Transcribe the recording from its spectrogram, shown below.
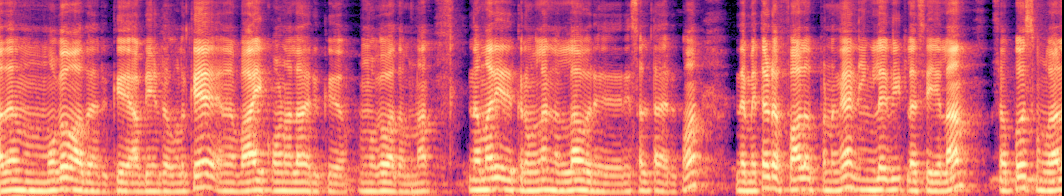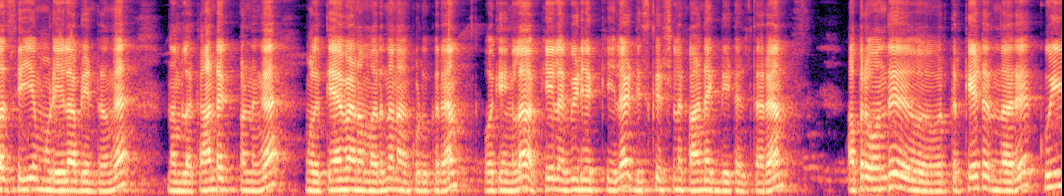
அது முகவாதம் இருக்குது அப்படின்றவங்களுக்கு வாய் கோணலாக இருக்குது முகவாதம்னா இந்த மாதிரி இருக்கிறவங்களாம் நல்லா ஒரு ரிசல்ட்டாக இருக்கும். இந்த மெத்தடை ஃபாலோ பண்ணுங்கள் நீங்களே வீட்டில் செய்யலாம். சப்போஸ் உங்களால் செய்ய முடியல அப்படின்றவங்க நம்மளை காண்டாக்ட் பண்ணுங்கள் உங்களுக்கு தேவையான மருந்தை நான் கொடுக்குறேன். ஓகேங்களா கீழே வீடியோ கீழே டிஸ்கிரிப்ஷனில் காண்டாக்ட் டீட்டெயில் தரேன். அப்புறம் வந்து ஒருத்தர் கேட்டிருந்தாரு குயி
